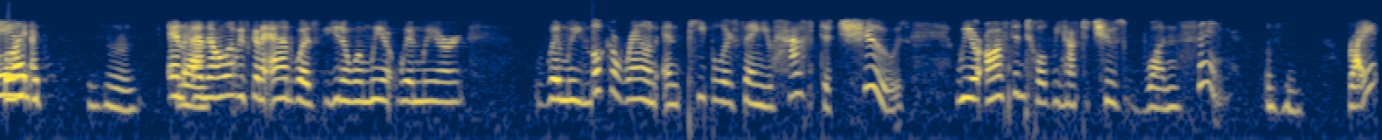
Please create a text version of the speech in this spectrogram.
well, I, I mm-hmm. and yeah. and all I was going to add was, you know, when we are when we are when we look around and people are saying you have to choose, we are often told we have to choose one thing. Mm-hmm. Right?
